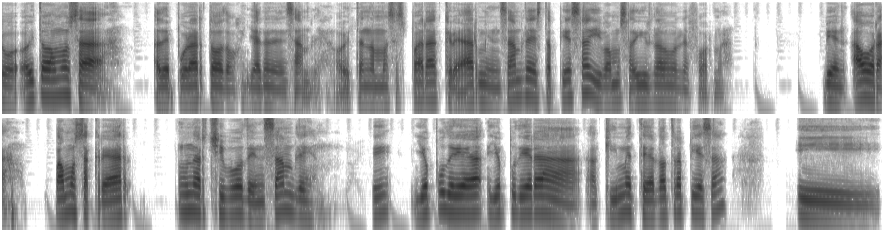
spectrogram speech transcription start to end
ahorita vamos a, depurar todo ya en el ensamble. Ahorita nada más es para crear mi ensamble esta pieza y vamos a ir dándole forma. Bien, ahora vamos a crear un archivo de ensamble. Yo, pudiera, yo pudiera aquí meter la otra pieza y,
